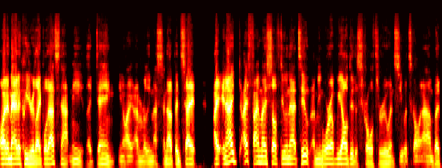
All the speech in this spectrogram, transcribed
automatically you're like, well, that's not me. Like, dang, you know, I, am really messing up. And so I, I and I I find myself doing that too. I mean, we're we all do the scroll through and see what's going on, but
